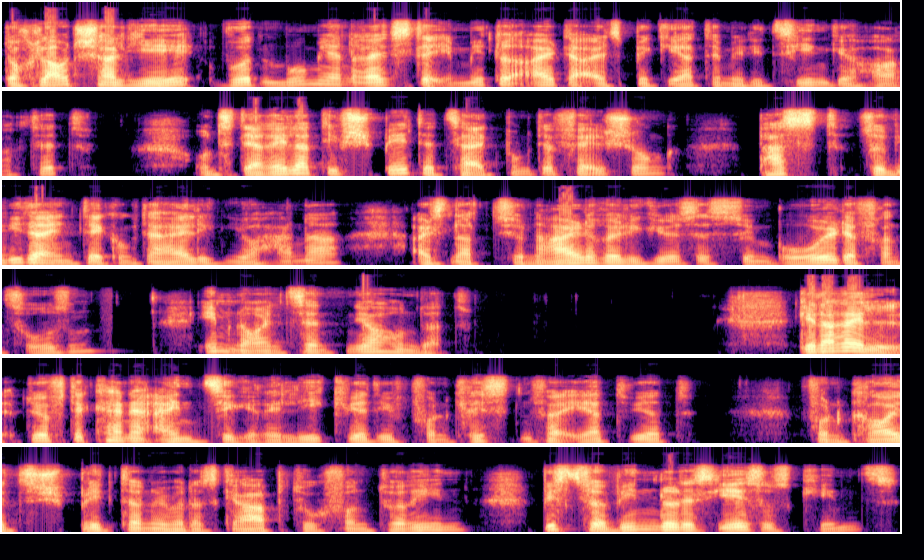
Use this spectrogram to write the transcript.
Doch laut Chalier wurden Mumienreste im Mittelalter als begehrte Medizin gehortet und der relativ späte Zeitpunkt der Fälschung passt zur Wiederentdeckung der heiligen Johanna als nationalreligiöses Symbol der Franzosen im 19. Jahrhundert. Generell dürfte keine einzige Reliquie, die von Christen verehrt wird, von Kreuzsplittern über das Grabtuch von Turin bis zur Windel des Jesuskinds,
